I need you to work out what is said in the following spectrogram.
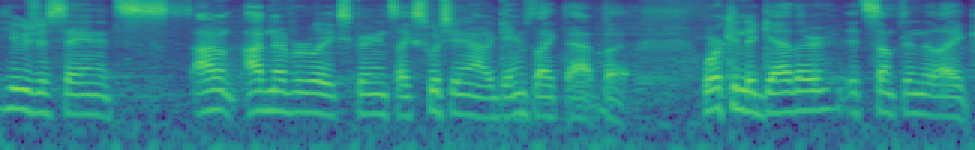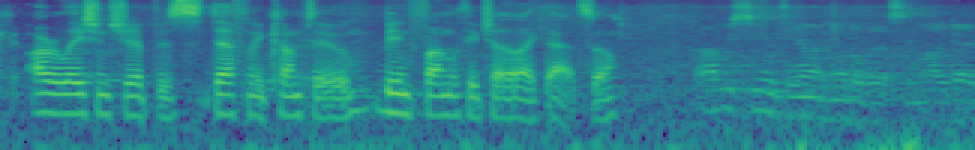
he was just saying, it's I don't I've never really experienced like switching out of games like that, but working together, it's something that like our relationship has definitely come to being fun with each other like that. So. How have you seen Taylen handle this? And a lot of guys,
